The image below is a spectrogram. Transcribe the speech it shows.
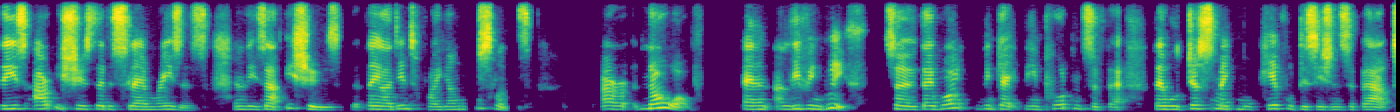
these are issues that Islam raises, and these are issues that they identify young Muslims are know of and are living with. So they won't negate the importance of that. They will just make more careful decisions about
